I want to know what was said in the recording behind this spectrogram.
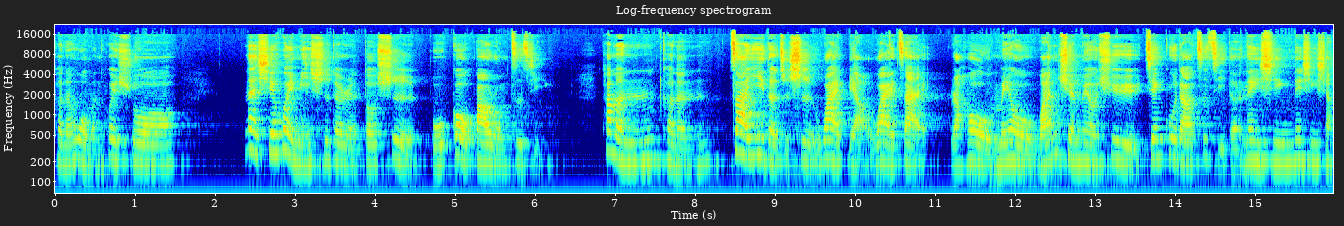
可能我们会说，那些会迷失的人都是不够包容自己，他们可能在意的只是外表外在，然后没有完全没有去兼顾到自己的内心内心想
